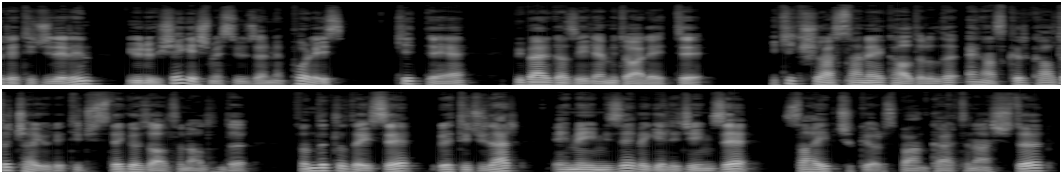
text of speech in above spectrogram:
Üreticilerin yürüyüşe geçmesi üzerine polis kitleye biber gazı ile müdahale etti. İki kişi hastaneye kaldırıldı. En az 46 çay üreticisi de gözaltına alındı. Fındıklı'da ise üreticiler emeğimize ve geleceğimize sahip çıkıyoruz pankartını açtı.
